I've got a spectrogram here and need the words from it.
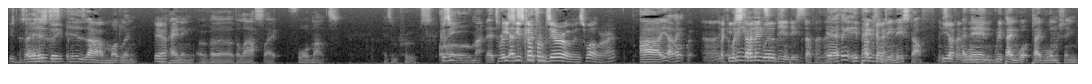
He's So his deep. his uh, modeling Yeah. and painting over the last like four months has improved 'Cause he- so much. That's, He's, that's- he's come that's from a- zero as well, right? Uh, yeah, I think. Uh, Like, when he he, started some with- D and D stuff. I think. Yeah, I think he painted some D and D stuff, He Yeah. and then Machine. when he played War, played Warmachine,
